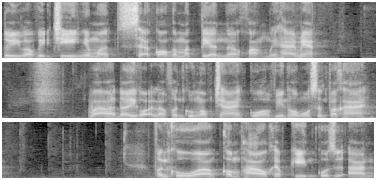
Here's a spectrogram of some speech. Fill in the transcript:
tùy vào vị trí nhưng mà sẽ có cái mặt tiền khoảng 12 mét. Và ở đây gọi là phân khu Ngọc Trai của Vinhome Ocean Park 2. Phân khu compound khép kín của dự án.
